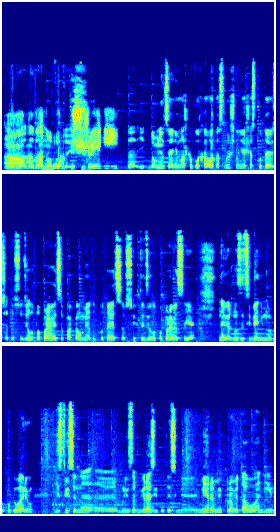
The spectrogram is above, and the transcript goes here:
ну, а, да, да, да. отбор Но достижений. Еще, да, и, Домнин, тебя немножко плоховато слышно, я сейчас пытаюсь это все дело поправиться, пока у меня тут пытается все это дело поправиться, я, наверное, за тебя немного поговорю. Действительно, э, Blizzard грозит вот этими мерами, кроме того, они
